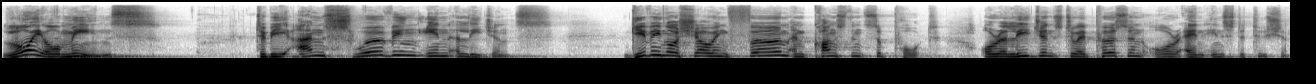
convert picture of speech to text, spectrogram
Loyal means to be unswerving in allegiance, giving or showing firm and constant support or allegiance to a person or an institution.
